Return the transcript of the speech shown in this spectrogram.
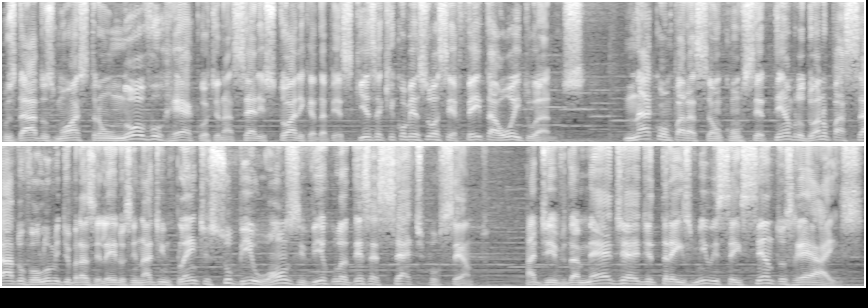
Os dados mostram um novo recorde na série histórica da pesquisa que começou a ser feita há oito anos. Na comparação com setembro do ano passado, o volume de brasileiros inadimplentes subiu 11,17%. A dívida média é de R$ 3.600,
